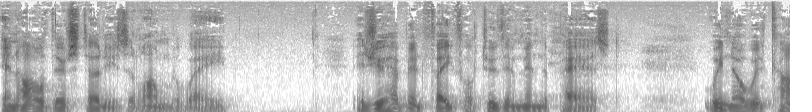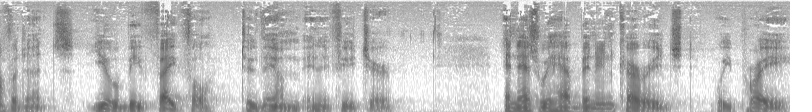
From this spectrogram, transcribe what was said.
in all of their studies along the way. As you have been faithful to them in the past, we know with confidence you will be faithful to them in the future. And as we have been encouraged, we pray,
